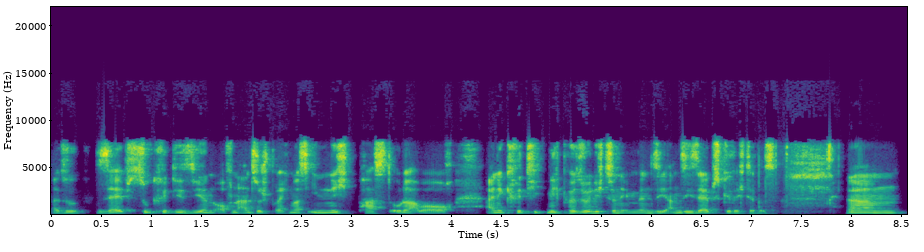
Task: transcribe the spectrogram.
also selbst zu kritisieren, offen anzusprechen, was ihnen nicht passt oder aber auch eine Kritik nicht persönlich zu nehmen, wenn sie an sie selbst gerichtet ist. Ähm,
